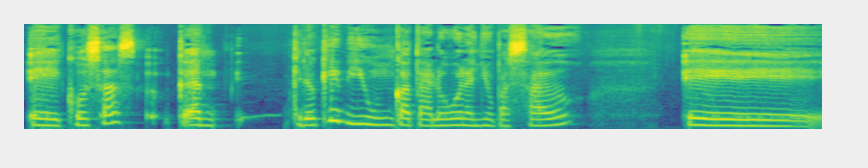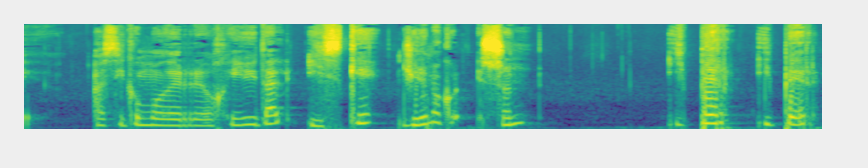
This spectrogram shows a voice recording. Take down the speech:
eh, cosas. Creo que vi un catálogo el año pasado, eh, así como de reojillo y tal, y es que yo no me acuerdo. Son hiper, hiper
